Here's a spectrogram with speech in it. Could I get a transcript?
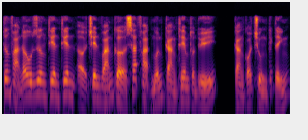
Tương phản âu dương thiên thiên ở trên ván cờ sát phạt muốn càng thêm thuần túy, càng có trùng kích tính.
